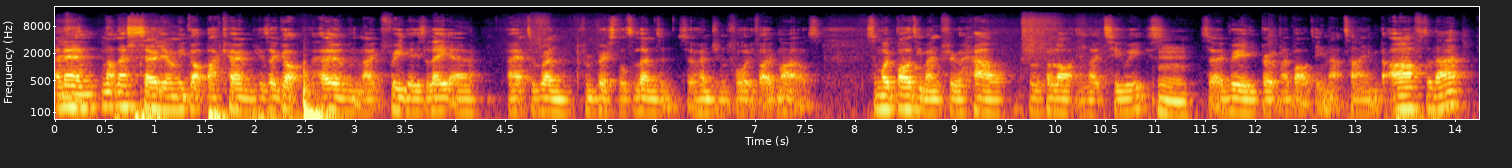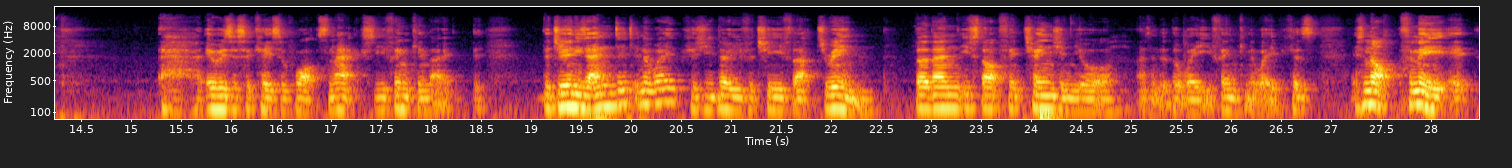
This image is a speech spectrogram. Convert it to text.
And then not necessarily when we got back home because I got home and like three days later I had to run from Bristol to London, so 145 miles. So my body went through hell with a lot in like two weeks. Mm. So it really broke my body in that time. But after that, it was just a case of what's next. You're thinking like the journey's ended in a way because you know you've achieved that dream. But then you start think, changing your, I think, the way you think in a way because it's not for me. It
